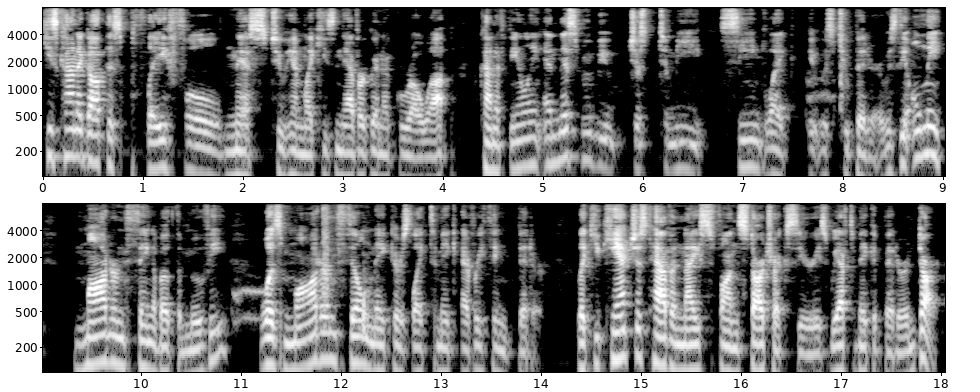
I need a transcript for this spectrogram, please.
he's kind of got this playfulness to him, like he's never going to grow up kind of feeling. And this movie just to me seemed like it was too bitter. It was the only modern thing about the movie was modern filmmakers like to make everything bitter. Like you can't just have a nice fun Star Trek series. We have to make it bitter and dark.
